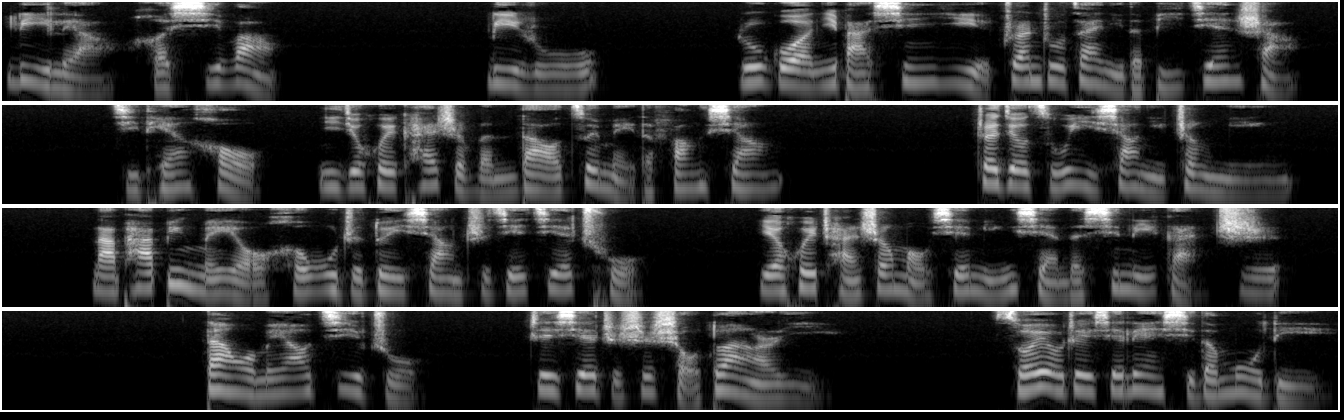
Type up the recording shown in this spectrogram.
力量和希望。例如，如果你把心意专注在你的鼻尖上，几天后你就会开始闻到最美的芳香，这就足以向你证明，哪怕并没有和物质对象直接接触，也会产生某些明显的心理感知。但我们要记住，这些只是手段而已。所有这些练习的目的、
